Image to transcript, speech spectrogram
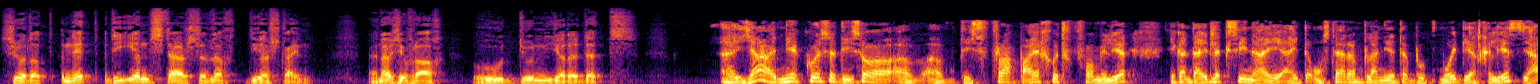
sodat net die een ster se lig deurskyn. En nou is die vraag, hoe doen julle dit? Uh, ja, nee Koos het hierso uh, uh, die vraag baie goed geformuleer. Jy kan duidelik sien hy hy het ons sterre en planete boek mooi deurgelees. Ja,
